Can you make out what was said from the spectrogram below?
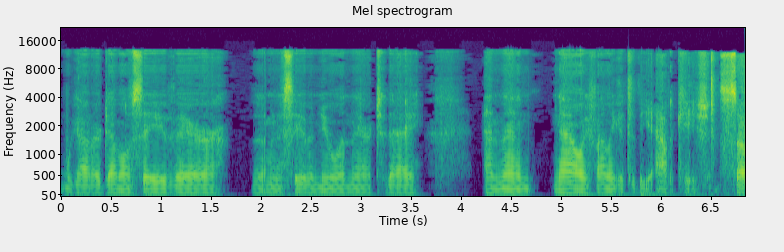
we got our demo save there. I'm going to save a new one there today. And then now we finally get to the applications. So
